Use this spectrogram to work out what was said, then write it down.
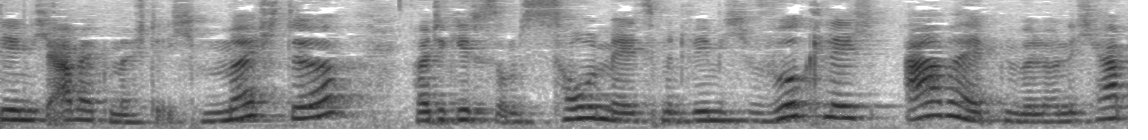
denen ich arbeiten möchte. Ich möchte, heute geht es um Soulmates, mit wem ich wirklich arbeiten will. Und ich habe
